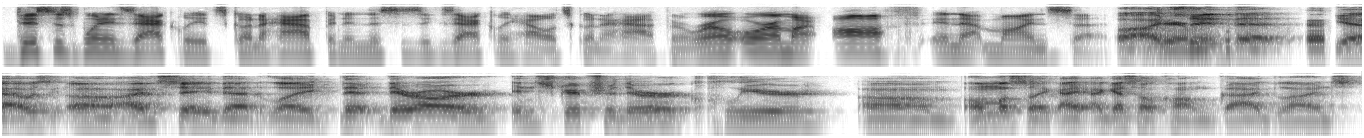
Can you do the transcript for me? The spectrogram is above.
this is when exactly it's going to happen and this is exactly how it's going to happen or, or am i off in that mindset well, i'd say that yeah i was uh, i'd say that like that there are in scripture there are clear um almost like I, I guess i'll call them guidelines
